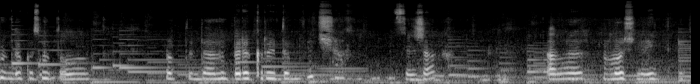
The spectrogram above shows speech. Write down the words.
до косметолога. Тобто, да, не перекрите обличчя. Це жах. Але можна йти.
